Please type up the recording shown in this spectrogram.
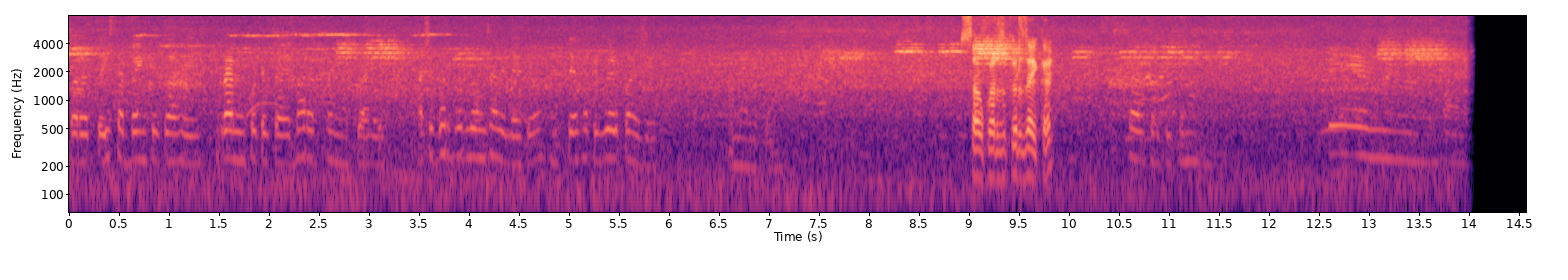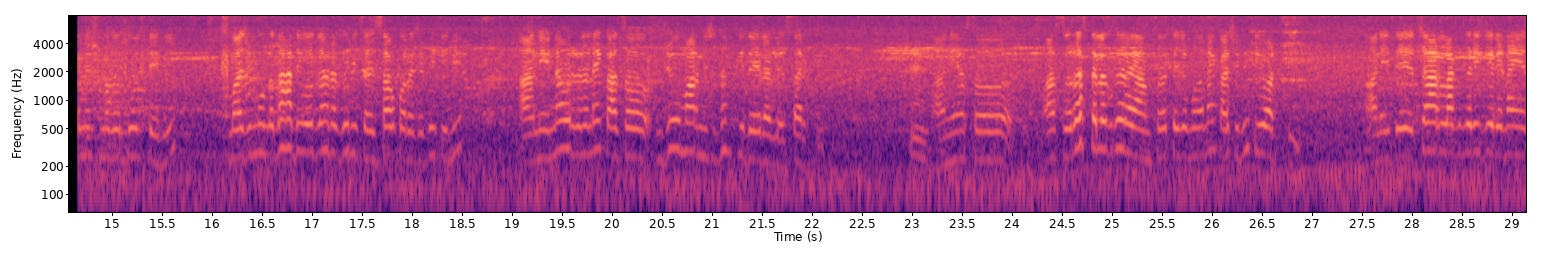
परत इसा बँकेचं आहे ग्रामीण कोट्याचं आहे भारत फायनान्सचं आहे. असे भरपूर लोन झालेले आहेत त्यासाठी वेळ पाहिजे. आम्हाला पण. सावकारचं कर्ज आहे काय? सावकारकीचं नाही. ते गणेशनगर बोलते मी. माझी मुलं दहा दिवस झाला घरीच आहे सावकाराच्या भीतीने. आणि नवऱ्याला नाही का असं जीव मारण्याची धमकी द्यायला लागले सारखी. आणि असं असं रस्त्यालाच घर आहे आमचं त्याच्यामुळे नाही का अशी भीती वाटते. आणि ते चार लाख जरी गेले नाही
